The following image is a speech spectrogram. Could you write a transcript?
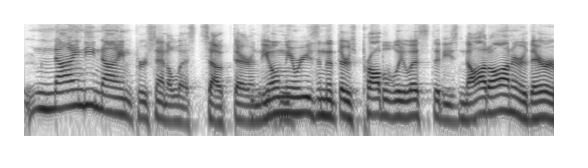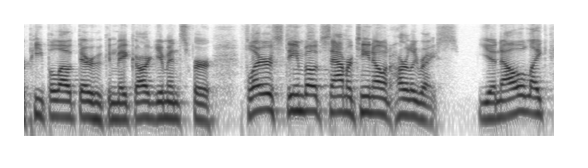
99% of lists out there. And the only mm-hmm. reason that there's probably lists that he's not on are there are people out there who can make arguments for Flair, Steamboat, Sammartino, and Harley Race. You know, like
